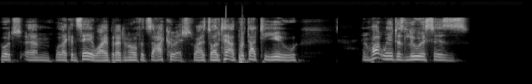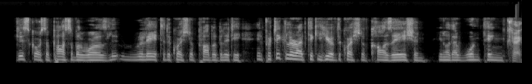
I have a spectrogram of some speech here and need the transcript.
but um, well, I can say why, but I don't know if it's accurate, right? So I'll, t- I'll put that to you. In what way does Lewis's discourse of possible worlds li- relate to the question of probability. In particular, I'm thinking here of the question of causation. You know, that one thing Okay.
